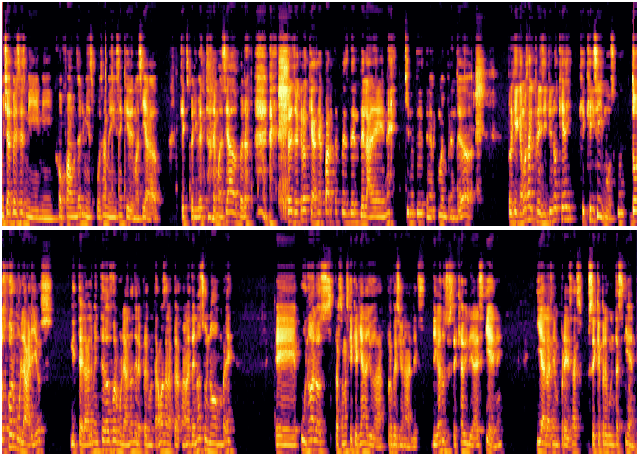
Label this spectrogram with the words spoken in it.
Muchas veces mi, mi co-founder y mi esposa me dicen que demasiado, que experimento demasiado, pero, pero yo creo que hace parte pues del, del ADN que uno debe tener como emprendedor. Porque digamos al principio, ¿no? ¿qué, hicimos? Dos formularios, literalmente dos formularios donde le preguntamos a la persona, denos su nombre, eh, uno a las personas que querían ayudar, profesionales, díganos usted qué habilidades tiene, y a las empresas, usted qué preguntas tiene.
